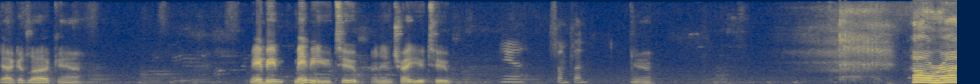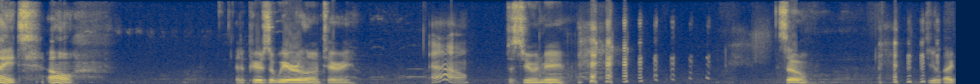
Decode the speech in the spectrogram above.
Yeah, good luck. Yeah. Maybe maybe YouTube. I didn't try YouTube. Yeah, something. Yeah. All right. Oh. It appears that we are alone, Terry. Oh. Just you and me. So, do you like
